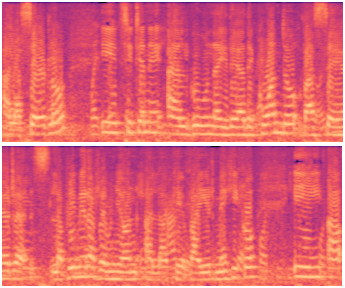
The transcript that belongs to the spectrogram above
al hacerlo y si tiene alguna idea de cuándo va a ser la primera reunión a la que va a ir México y ha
